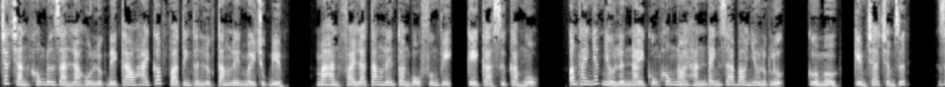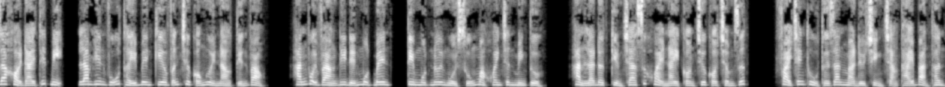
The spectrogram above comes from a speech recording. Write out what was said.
chắc chắn không đơn giản là hồn lực đề cao hai cấp và tinh thần lực tăng lên mấy chục điểm, mà hẳn phải là tăng lên toàn bộ phương vị, kể cả sự cảm ngộ. Âm thanh nhắc nhở lần này cũng không nói hắn đánh ra bao nhiêu lực lượng, cửa mở, kiểm tra chấm dứt. Ra khỏi đài thiết bị, Lam Hiên Vũ thấy bên kia vẫn chưa có người nào tiến vào. Hắn vội vàng đi đến một bên, tìm một nơi ngồi xuống mà khoanh chân minh tưởng. Hẳn là đợt kiểm tra sức khỏe này còn chưa có chấm dứt, phải tranh thủ thời gian mà điều chỉnh trạng thái bản thân,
